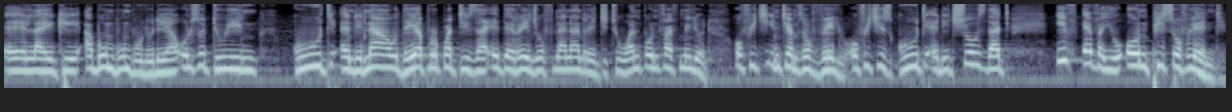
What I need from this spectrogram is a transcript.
like uh, Abumbumbulu. They are also doing good and now their properties are at the range of 900 to 1.5 million of which in terms of value of which is good and it shows that if ever you own piece of land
